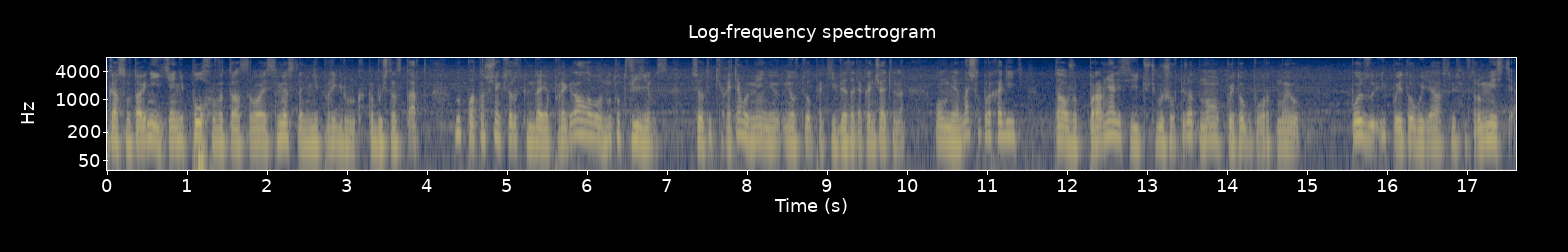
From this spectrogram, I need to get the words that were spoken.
Гаснут огни, я неплохо в этот раз срываюсь с места, не проигрываю, как обычно, старт. Ну, по отношению к Сёрскому, да, я проиграл его, но тут Вильямс. Все-таки, хотя бы меня не, не успел пройти Ветель окончательно. Он меня начал проходить, да, уже поравнялись и чуть вышел вперед, но по итогу поворот мою пользу, и по итогу я остаюсь на втором месте.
